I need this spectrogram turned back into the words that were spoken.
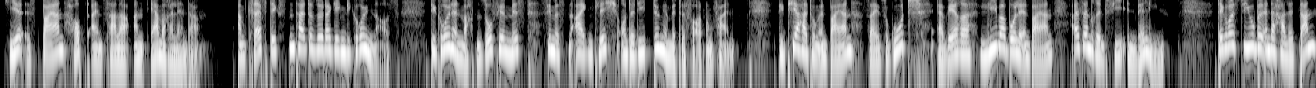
Hier ist Bayern Haupteinzahler an ärmere Länder. Am kräftigsten teilte Söder gegen die Grünen aus. Die Grünen machten so viel Mist, sie müssten eigentlich unter die Düngemittelverordnung fallen. Die Tierhaltung in Bayern sei so gut, er wäre lieber Bulle in Bayern als ein Rindvieh in Berlin. Der größte Jubel in der Halle dann,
